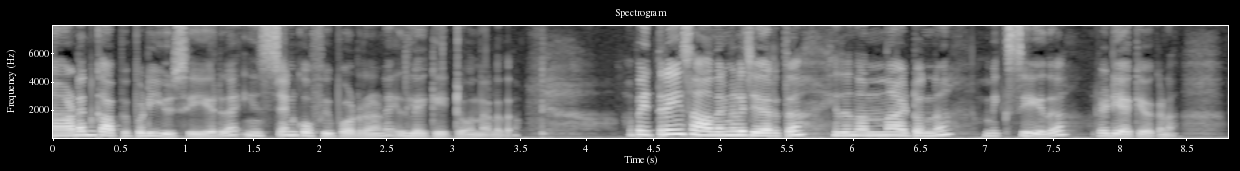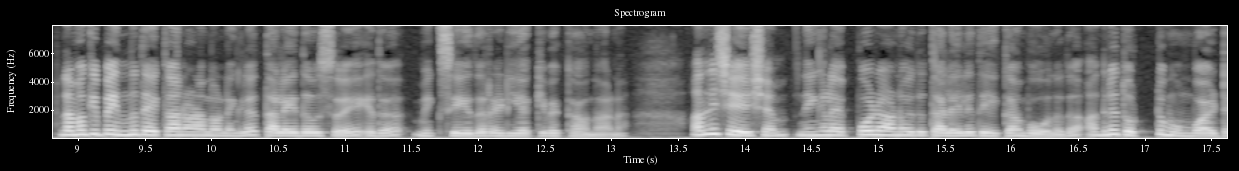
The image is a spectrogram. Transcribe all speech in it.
നാടൻ കാപ്പിപ്പൊടി യൂസ് ചെയ്യരുത്. ഇൻസ്റ്റന്റ് കോഫി പൗഡറാണ് ഇതിലേക്ക് ഏറ്റവും നല്ലത്. അപ്പോൾ ഇത്രയും സാധനങ്ങൾ ചേർത്ത് ഇത് നന്നായിട്ടൊന്ന് മിക്സ് ചെയ്ത് റെഡിയാക്കി വെക്കണം. അപ്പോൾ നമുക്കിപ്പോൾ ഇന്ന് തേക്കാനാണെന്നുണ്ടെങ്കിൽ തലേ ദിവസമേ ഇത് മിക്സ് ചെയ്ത് റെഡിയാക്കി വെക്കാവുന്നതാണ്. അതിനുശേഷം നിങ്ങൾ എപ്പോഴാണോ ഇത് തലയിൽ തേക്കാൻ പോകുന്നത് അതിന് തൊട്ട് മുമ്പായിട്ട്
